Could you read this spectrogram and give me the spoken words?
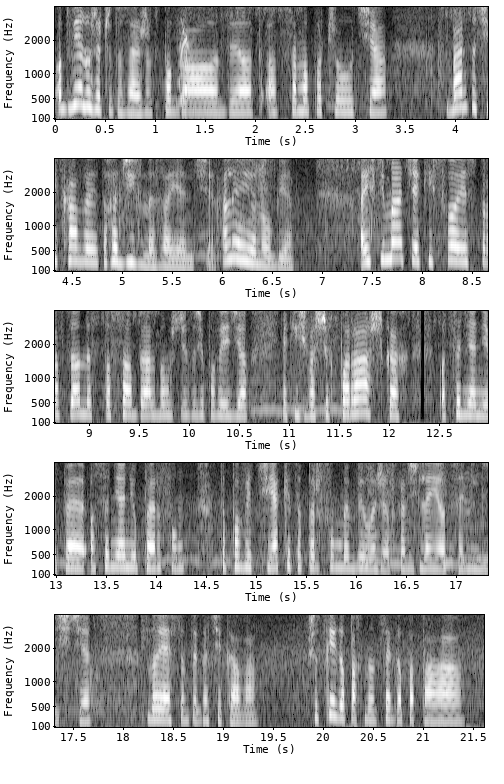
od wielu rzeczy to zależy, od pogody, od, od samopoczucia. Bardzo ciekawe, trochę dziwne zajęcie, ale ja je lubię. A jeśli macie jakieś swoje sprawdzone sposoby, albo możecie coś opowiedzieć o jakichś waszych porażkach w ocenianiu, ocenianiu perfum, to powiedzcie, jakie to perfumy były, że na przykład źle je oceniliście. No ja jestem tego ciekawa. Wszystkiego pachnącego, papa. Pa.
